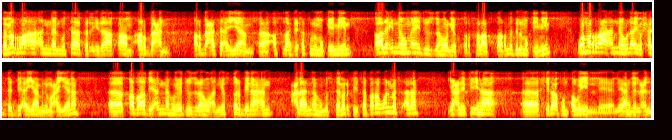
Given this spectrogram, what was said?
فمن رأى أن المسافر إذا أقام أربعا أربعة أيام فأصبح في حكم المقيمين قال إنه ما يجوز له أن يفطر. خلاص صار مثل المقيمين. ومن رأى أنه لا يحدد بأيام معينة آه، قضى بأنه يجوز له أن يفطر بناء على أنه مستمر في سفره. والمسألة يعني فيها آه، خلاف طويل لأهل العلم.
